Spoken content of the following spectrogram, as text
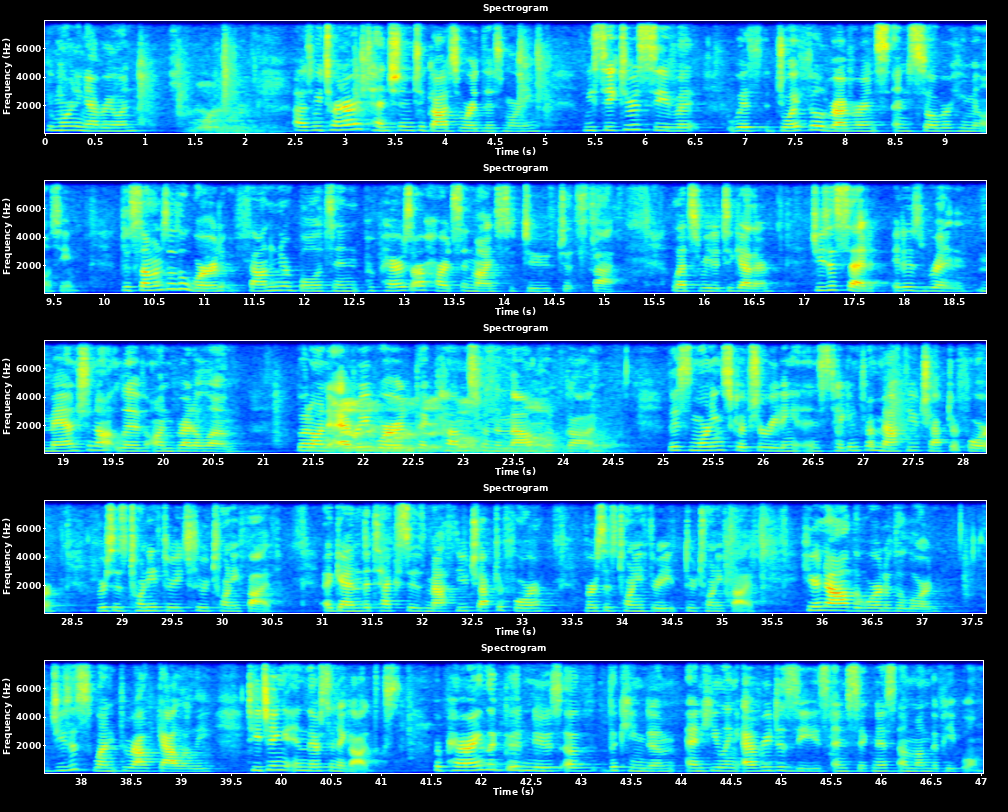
Good morning, everyone. Good morning. As we turn our attention to God's Word this morning, we seek to receive it with joy filled reverence and sober humility. The summons of the Word, found in your bulletin, prepares our hearts and minds to do just that. Let's read it together. Jesus said, It is written, Man shall not live on bread alone, but on every word that comes from the mouth of God. This morning's scripture reading is taken from Matthew chapter 4 verses 23 through 25. Again, the text is Matthew chapter 4, verses 23 through 25. Hear now the word of the Lord. Jesus went throughout Galilee, teaching in their synagogues, preparing the good news of the kingdom, and healing every disease and sickness among the people.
